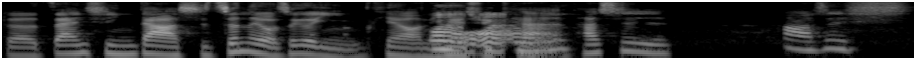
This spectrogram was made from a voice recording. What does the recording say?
的占星大师真的有这个影片哦，你可以去看。他是啊，是西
